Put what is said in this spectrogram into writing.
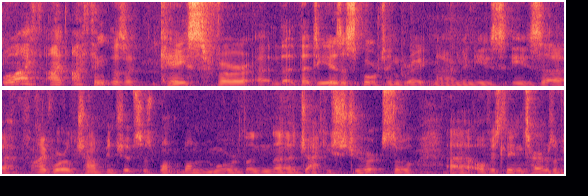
Well, I, th- I, I think there's a case for uh, that, that he is a sporting great now. I mean, he's he's uh, five world championships is one one more than uh, Jackie Stewart. So uh, obviously, in terms of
